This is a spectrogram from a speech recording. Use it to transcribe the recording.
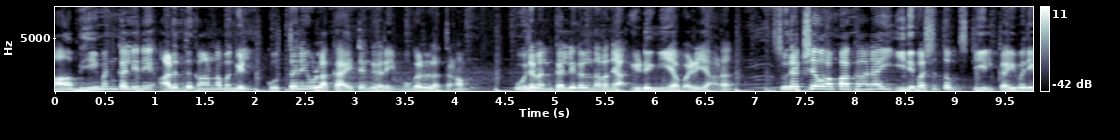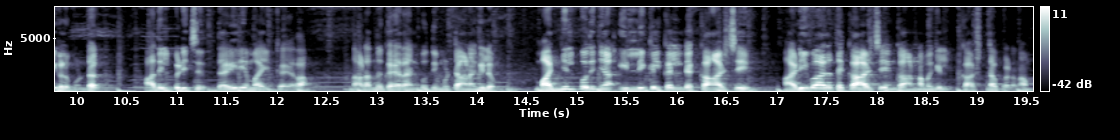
ആ ഭീമൻ കല്ലിനെ അടുത്ത് കാണണമെങ്കിൽ കുത്തനെയുള്ള കയറ്റം കയറി മുകളിലെത്തണം. ഉരുളൻ കല്ലുകൾ നിറഞ്ഞ ഇടുങ്ങിയ വഴിയാണ്. സുരക്ഷ ഉറപ്പാക്കാനായി ഇരുവശത്തും സ്റ്റീൽ കൈവരികളുമുണ്ട്. അതിൽ പിടിച്ച് ധൈര്യമായി കയറാം. നടന്നു കയറാൻ ബുദ്ധിമുട്ടാണെങ്കിലും മഞ്ഞിൽ പൊതിഞ്ഞ ഇല്ലിക്കൽ കല്ലിന്റെ കാഴ്ചയും അടിവാരത്തെ കാഴ്ചയും കാണണമെങ്കിൽ കഷ്ടപ്പെടണം.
